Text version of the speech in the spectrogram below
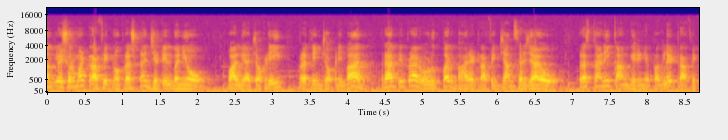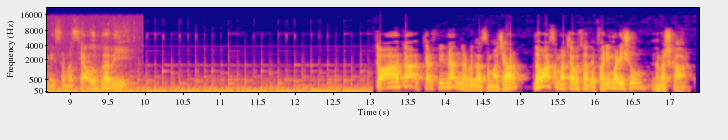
અંકલેશ્વરમાં ટ્રાફિકનો પ્રશ્ન જટિલ બન્યો. વાલિયા ચોકડી, પ્રતિન ચોકડી બાદ રાજપીપળા રોડ ઉપર ભારે ટ્રાફિક જામ સર્જાયો. રસ્તાની કામગીરીને પગલે ટ્રાફિકની સમસ્યા ઉદ્ભવી. તો આ હતા અત્યાર સુધીના નર્મદા સમાચાર. નવા સમાચારો સાથે ફરી મળીશું. નમસ્કાર.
